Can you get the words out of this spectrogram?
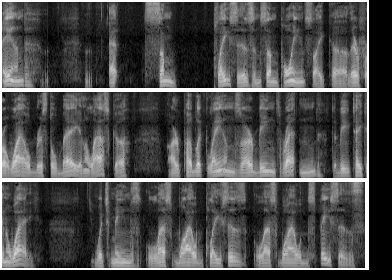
And at some places and some points, like uh, there for a while, Bristol Bay in Alaska, our public lands are being threatened to be taken away, which means less wild places, less wild spaces.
